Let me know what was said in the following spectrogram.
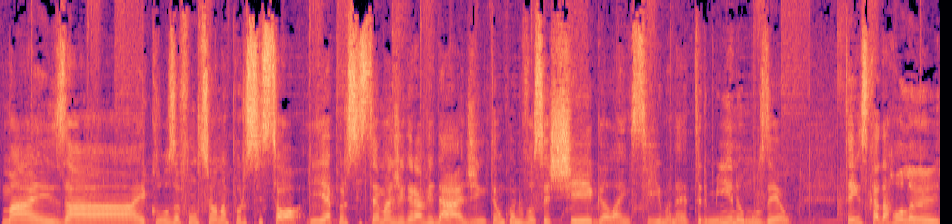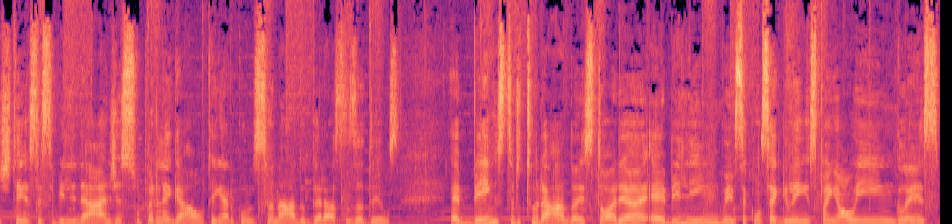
mas a eclusa funciona por si só e é por sistema de gravidade. Então, quando você chega lá em cima, né, termina o museu, tem escada rolante, tem acessibilidade, é super legal, tem ar condicionado, graças a Deus. É bem estruturado, a história é bilíngue, você consegue ler em espanhol e em inglês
